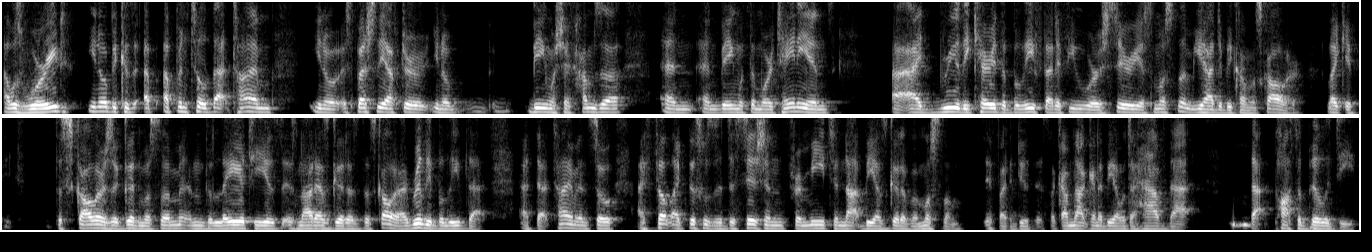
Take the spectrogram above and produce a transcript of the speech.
I was worried, you know, because up, up until that time, you know, especially after, you know, being with Sheikh Hamza and and being with the Mauritanians, I, I really carried the belief that if you were a serious Muslim, you had to become a scholar. Like if the scholar is a good Muslim and the laity is, is not as good as the scholar. I really believed that at that time. And so I felt like this was a decision for me to not be as good of a Muslim if I do this. Like I'm not going to be able to have that mm-hmm. that possibility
